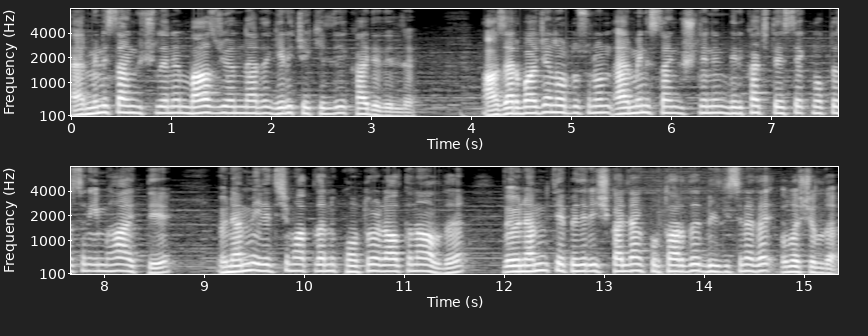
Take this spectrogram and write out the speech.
Ermenistan güçlerinin bazı yönlerde geri çekildiği kaydedildi. Azerbaycan ordusunun Ermenistan güçlerinin birkaç destek noktasını imha ettiği, önemli iletişim hatlarını kontrol altına aldığı ve önemli tepeleri işgalden kurtardığı bilgisine de ulaşıldı.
